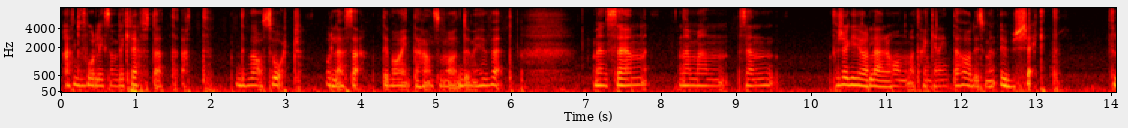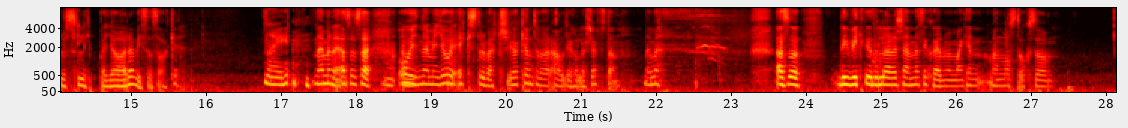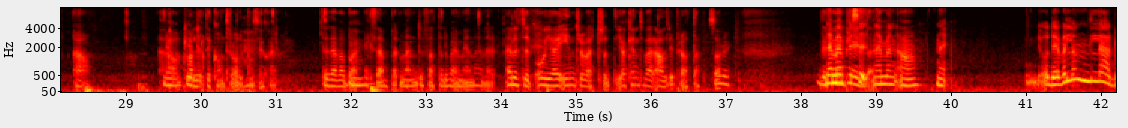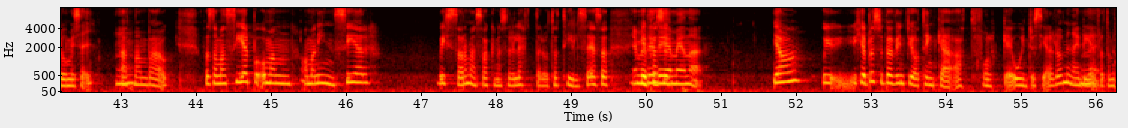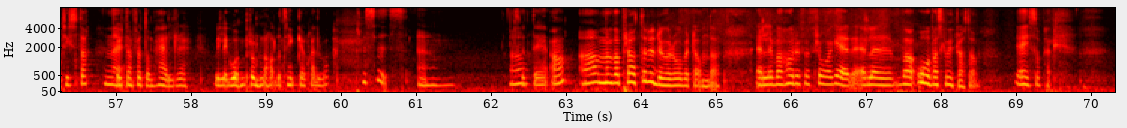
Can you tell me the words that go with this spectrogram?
att Mm. få liksom bekräftat att det var svårt att läsa. Det var inte han som var dum i huvudet. Men sen när man sen försöker jag lära honom att han kan inte ha det som en ursäkt för att slippa göra vissa saker. nej. Nej men alltså så här, Mm. oj nej men jag är extrovert så jag kan tyvärr aldrig hålla käften. Nej men Alltså det är viktigt att Mm. lära känna sig själv men man, kan, man måste också ja, Ja, ha lite kontroll på sig själv. Det där var bara Mm. exempel men du fattade vad jag menar eller? Eller typ, oj jag är introvert så jag kan tyvärr aldrig prata. Sorry. Det nej men precis, inte. nej men ja, nej. Och det är väl en lärdom i sig. Mm. Att man bara, fast om man ser på, om man, om man inser vissa av de här sakerna så är det lättare att ta till sig. Alltså, Ja men det är det jag menar. ja, och helt plötsligt behöver inte jag tänka att folk är ointresserade av mina idéer Nej. för att de är tysta. Nej. Utan för att de hellre ville gå en promenad och tänka själva. Precis. Um, Ja. Så det, ja. Ja, men vad pratade du och Robert om då? Eller vad har du för frågor? Eller vad, åh, vad ska vi prata om? Jag är så pepp.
